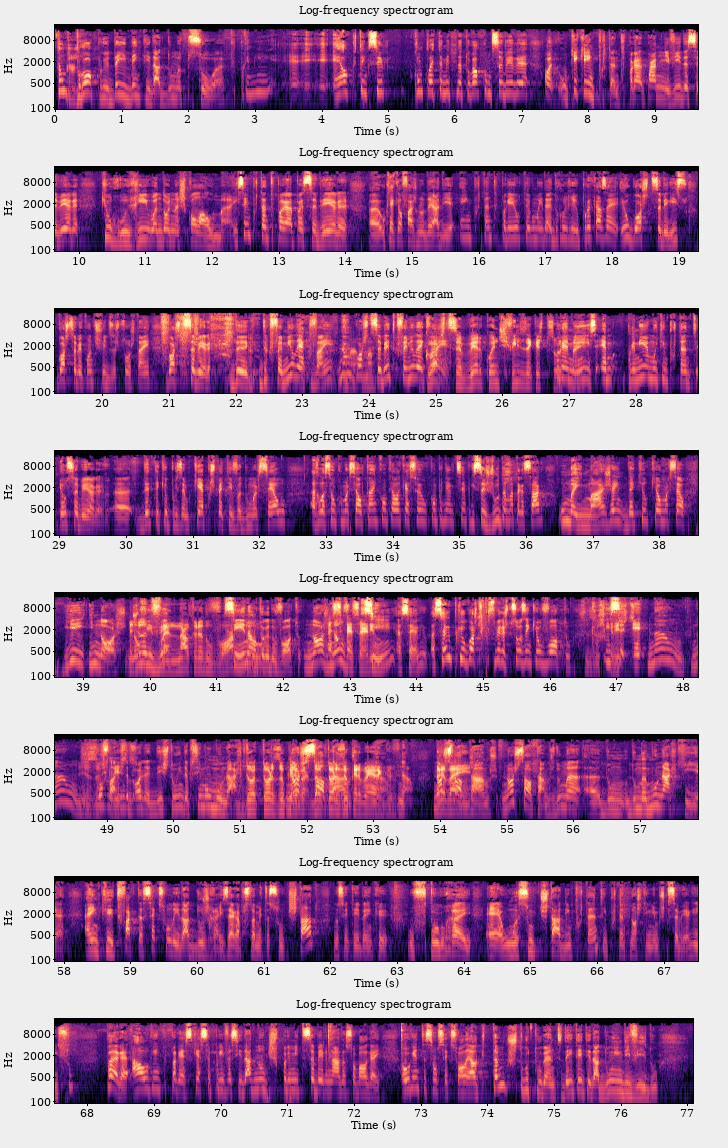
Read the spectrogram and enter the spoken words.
tão próprio da identidade de uma pessoa que, para mim, é, é, é algo que tem que ser completamente natural, como saber. eh, Olha, o que é que é importante para, para a minha vida saber que o Rui Rio andou na escola alemã? Isso é importante para, para saber uh, o que é que ele faz no dia a dia? É importante para eu ter uma ideia do Rui Rio. Por acaso é. Eu gosto de saber isso, gosto de saber quantos filhos as pessoas têm, gosto de saber de, de que família é que vem. Não, gosto de saber de que família é que Gosto vem. de saber quantos filhos é que as pessoas Para têm. mim, é, para mim é muito importante eu saber, uh, dentro daquilo, por exemplo, que é a perspectiva do Marcelo, a relação que o Marcelo tem com aquela que é seu companheiro de sempre. Isso ajuda-me a traçar uma imagem daquilo que é o Marcelo. E, e nós não vivemos... Na altura do voto? Sim, na altura do voto. Nós É- não... é sério? Sim, a sério. A sério, porque eu gosto de perceber as pessoas em que eu voto. Jesus Isso Cristo. é... Não, não. Jesus lá, Cristo. ainda- olha, diz tu ainda por cima um monarca. Doutor Zuckerberg. Doutor Zuckerberg. Não, não. Nós Parabéns. saltámos, nós saltámos de, uma, uh, de, um- de uma monarquia em que, de facto, a sexualidade dos reis era absolutamente assunto de Estado, no sentido em que o futuro rei é um assunto de Estado importante e, portanto, nós tínhamos que saber isso, para alguém que parece que essa privacidade não nos permite saber nada sobre alguém. A orientação sexual é algo tão estruturante da identidade de um indivíduo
